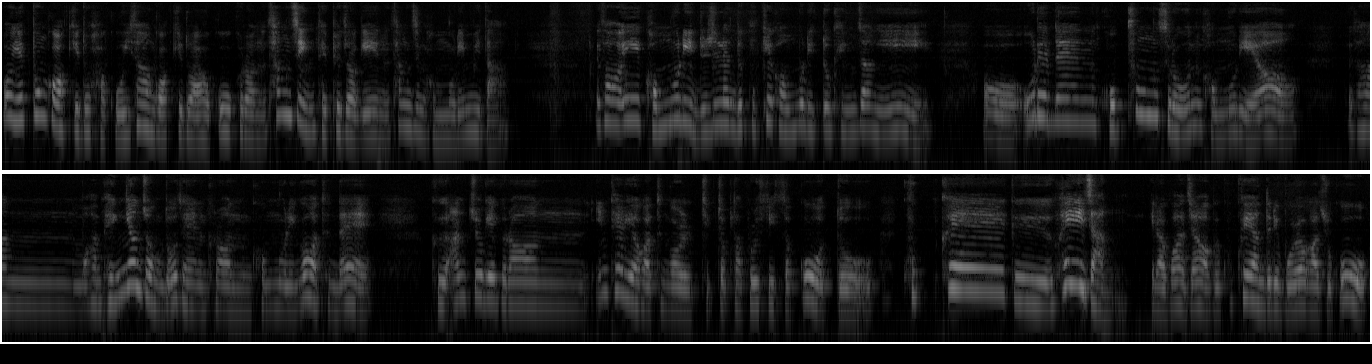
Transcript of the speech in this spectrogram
어 예쁜 것 같기도 하고 이상한 것 같기도 하고 그런 상징 대표적인 상징 건물입니다. 그래서 이 건물이 뉴질랜드 국회 건물이 또 굉장히 어, 오래된 고풍스러운 건물이에요. 그래서 한, 뭐, 한 100년 정도 된 그런 건물인 것 같은데, 그 안쪽에 그런 인테리어 같은 걸 직접 다 볼 수 있었고, 또, 국회 그 회의장이라고 하죠. 그 국회의원들이 모여가지고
